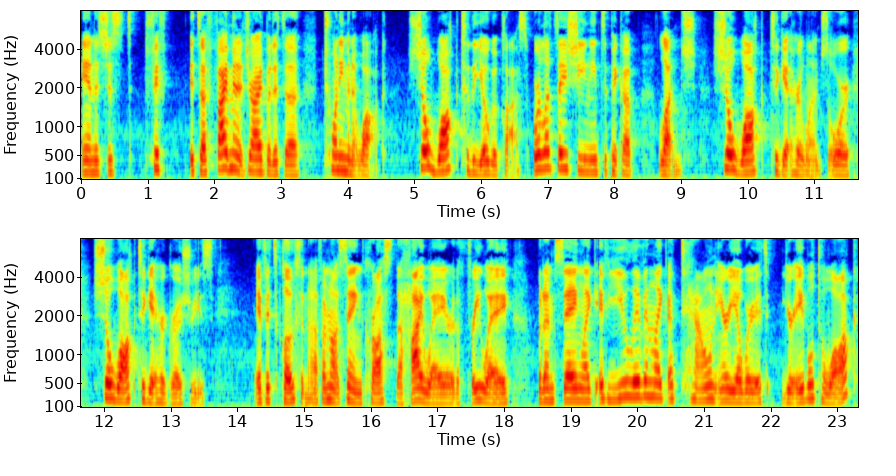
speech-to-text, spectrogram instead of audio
and it's just 50, it's a five minute drive, but it's a 20 minute walk. She'll walk to the yoga class. Or let's say she needs to pick up lunch. She'll walk to get her lunch, or she'll walk to get her groceries if it's close enough. I'm not saying cross the highway or the freeway, but I'm saying like if you live in like a town area where it's you're able to walk,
